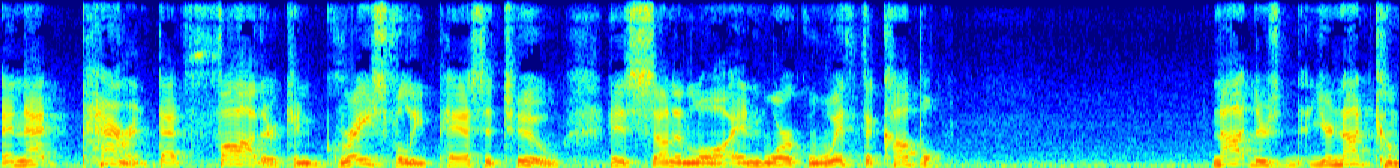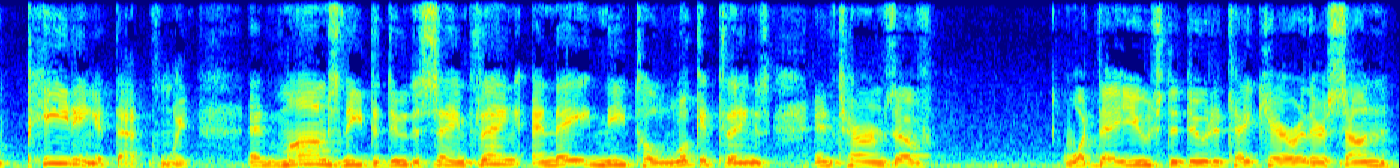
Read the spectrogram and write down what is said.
and that parent, that father, can gracefully pass it to his son in law and work with the couple. Not there's you're not competing at that point. And moms need to do the same thing and they need to look at things in terms of what they used to do to take care of their son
